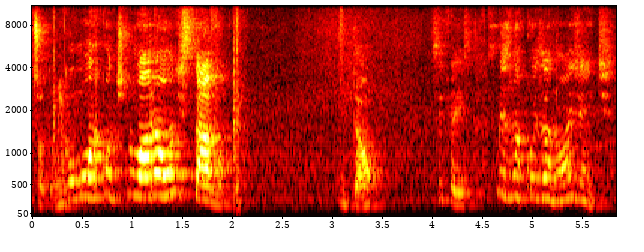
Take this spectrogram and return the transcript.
Sodoma e Gomorra continuaram onde estavam. Então, se fez. Mesma coisa nós, gente.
